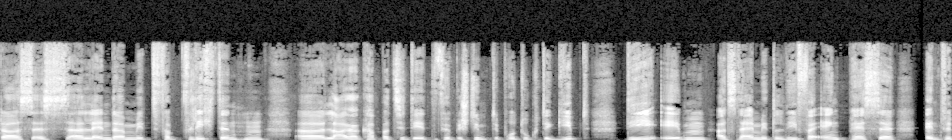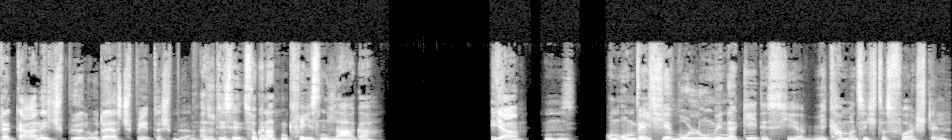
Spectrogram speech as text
dass es äh, Länder mit verpflichtenden äh, Lagerkapazitäten für bestimmte Produkte gibt, die eben Arzneimittellieferengpässe entweder gar nicht spüren oder erst später spüren. Also diese sogenannten Krisenlager. Ja. Mhm. Um, um welche Volumina geht es hier? Wie kann man sich das vorstellen?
